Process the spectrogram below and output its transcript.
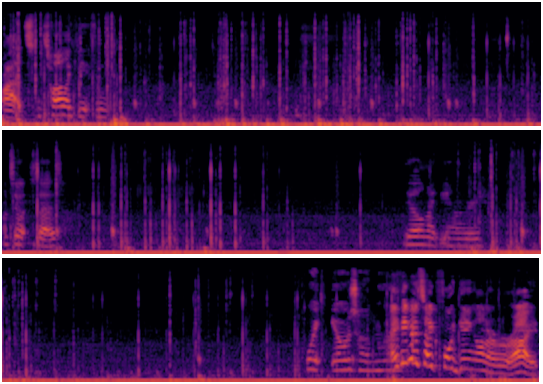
Wow, it's, it's tall like the. in- Let's see what it says. Yellow might be hungry. Wait, it was hungry. I think it's like for getting on a ride.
